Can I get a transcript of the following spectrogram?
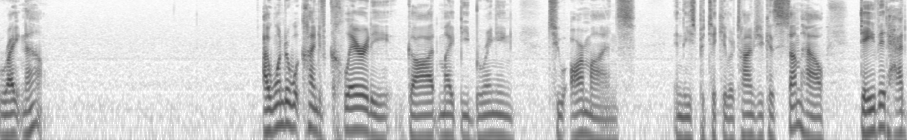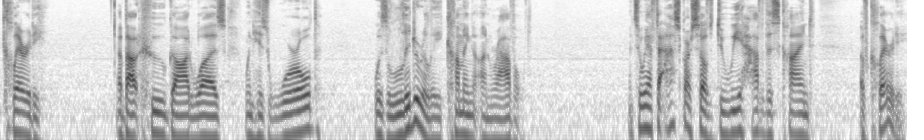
right now? I wonder what kind of clarity God might be bringing to our minds in these particular times because somehow David had clarity about who God was when his world was literally coming unraveled. And so we have to ask ourselves do we have this kind of clarity?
